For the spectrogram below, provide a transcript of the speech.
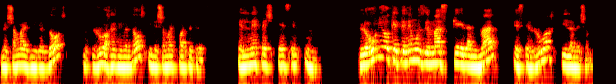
Neshama es nivel 2 Ruach es nivel 2 y Neshama es parte 3. El Nefesh es el 1. Lo único que tenemos de más que el animal es el Ruach y la Neshama.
